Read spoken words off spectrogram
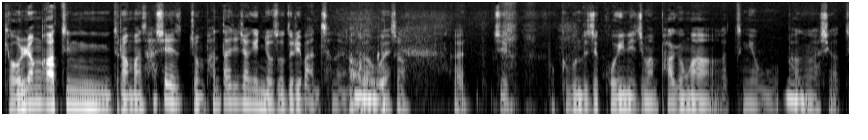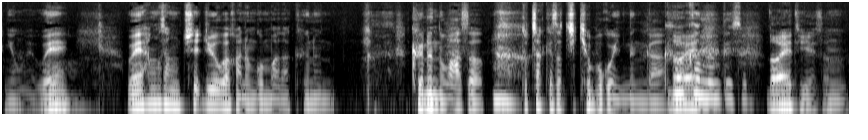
겨울연가 같은 드라마는 사실 좀 판타지적인 요소들이 많잖아요. 그러니까 왜 그렇죠. 그러니까 이제 뭐 그분도 이제 고인이지만 박용화 같은 경우, 음. 박용화 씨 같은 경우에 왜 어. 왜 항상 최지우가 가는 곳마다 그는 그는 와서 도착해서 지켜보고 있는가? 그윽한 눈빛으로. 너의 뒤에서. 음,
